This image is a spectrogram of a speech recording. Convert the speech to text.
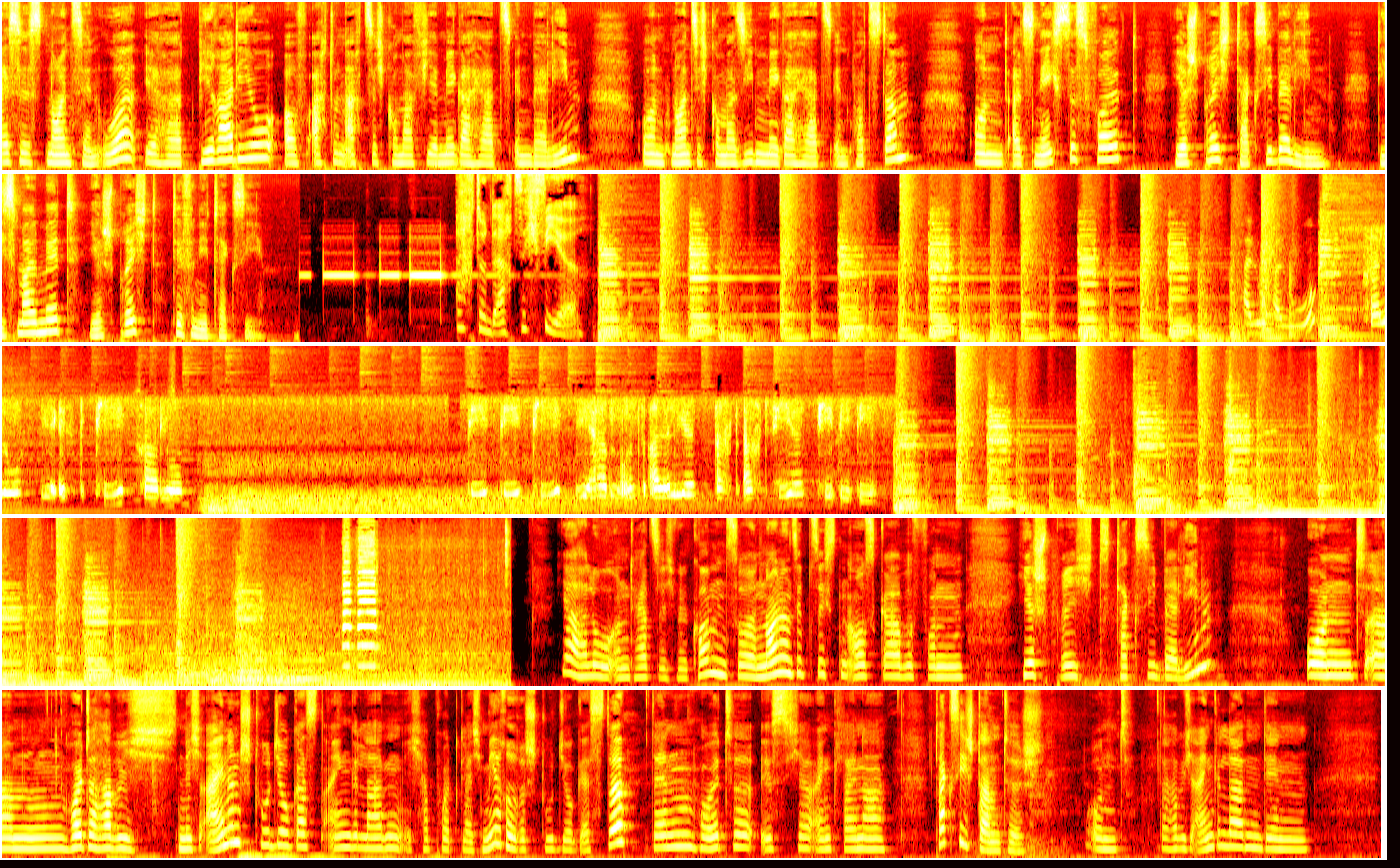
Es ist 19 Uhr. Ihr hört Pi-Radio auf 88,4 MHz in Berlin und 90,7 MHz in Potsdam. Und als nächstes folgt Hier spricht Taxi Berlin. Diesmal mit Hier spricht Tiffany Taxi. 88,4 Hallo, hallo. Hallo, hier ist Pi Radio. Pi, Pi, Pi, wir haben uns alle hier 884 Pi, Pi, Pi. Ja, hallo und herzlich willkommen zur 79. Ausgabe von Hier spricht Taxi Berlin. Und ähm, heute habe ich nicht einen Studiogast eingeladen, ich habe heute gleich mehrere Studiogäste, denn heute ist hier ein kleiner Taxi-Stammtisch. Und da habe ich eingeladen den,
